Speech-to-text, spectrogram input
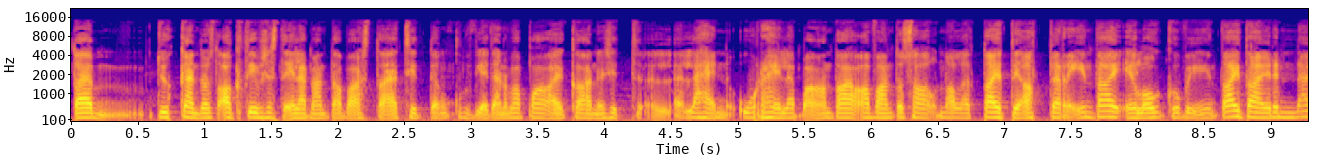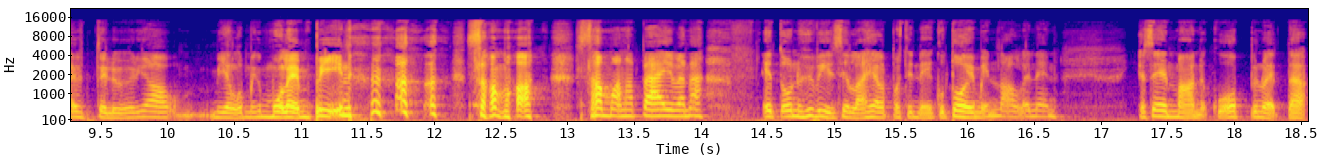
tai tykkään tuosta aktiivisesta elämäntavasta, että sitten kun vietän vapaa-aikaa, niin sitten lähden urheilemaan tai avantosaunalle tai teatteriin tai elokuviin tai taiden näyttelyyn ja mieluummin molempiin sama, samana päivänä, että on hyvin sillä helposti niin kuin toiminnallinen. Ja sen mä oon niin oppinut, että,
